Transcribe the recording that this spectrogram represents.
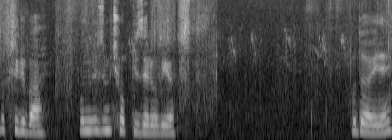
Bu tülüba. Bunun üzümü çok güzel oluyor. Bu da öyle.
